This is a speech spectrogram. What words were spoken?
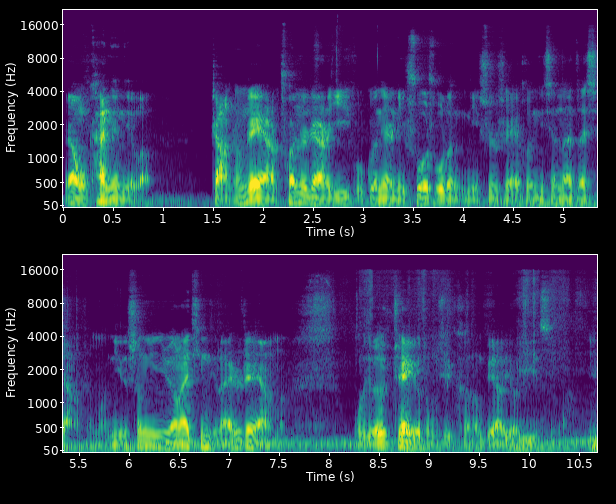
让我看见你了，长成这样，穿着这样的衣服，关键是你说出了你是谁和你现在在想什么，你的声音原来听起来是这样的。我觉得这个东西可能比较有意思吧。嗯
